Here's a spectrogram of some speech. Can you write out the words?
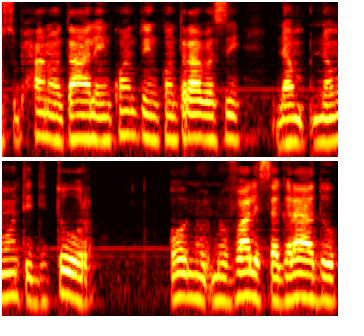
subhanahu wa ta'ala enquanto encontrava-se na, na monte de Tur, ou no, no vale sagrado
